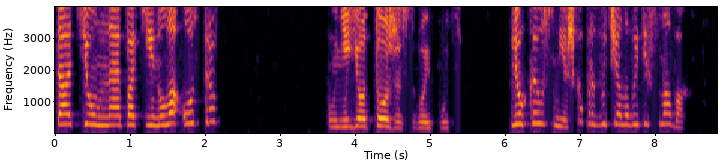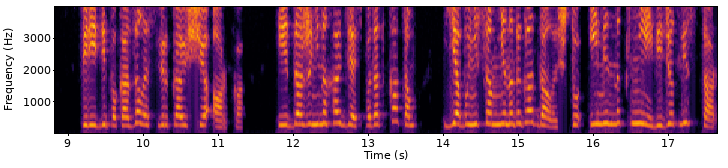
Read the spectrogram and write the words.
Та темная покинула остров? У нее тоже свой путь. Легкая усмешка прозвучала в этих словах. Впереди показалась сверкающая арка, и даже не находясь под откатом, я бы, несомненно, догадалась, что именно к ней ведет Листар,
